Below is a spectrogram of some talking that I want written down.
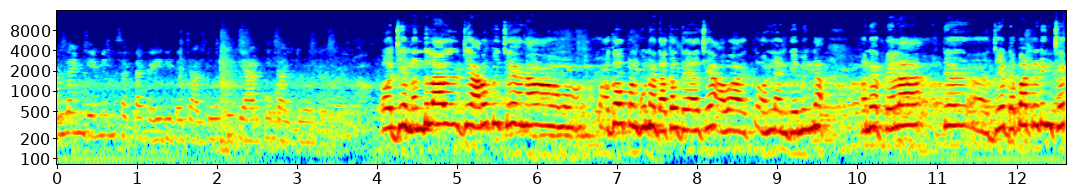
ઓનલાઈન ગેમિંગ સટ્ટા કઈ રીતે ચાલતું હતું? ક્યારથી ચાલતું હતું? જે નંદલાલ જે આરોપી છે એના અગાઉ પણ ગુના દાખલ થયા છે આવા ઓનલાઈન ગેમિંગના. અને પહેલાં તે જે ડબ્બા ટ્રેડિંગ છે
